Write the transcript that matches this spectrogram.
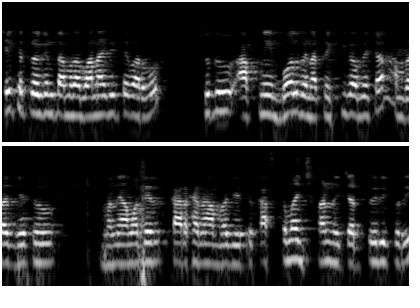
সেই ক্ষেত্রেও কিন্তু আমরা বানায় দিতে পারব। শুধু আপনি বলবেন আপনি কীভাবে চান, আমরা যেহেতু মানে আমাদের কারখানা, আমরা যেহেতু কাস্টমাইজ ফার্নিচার তৈরি করি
